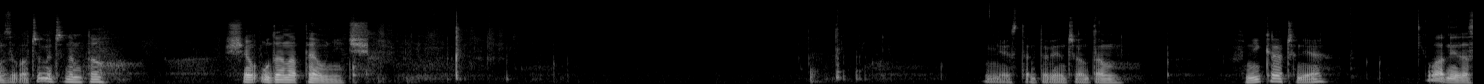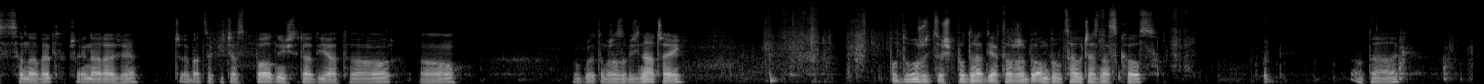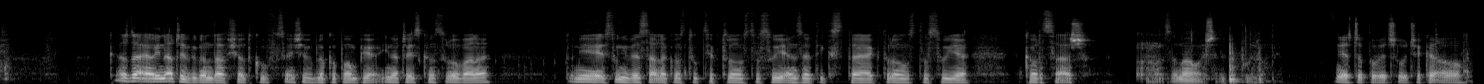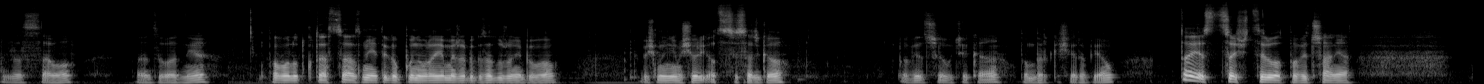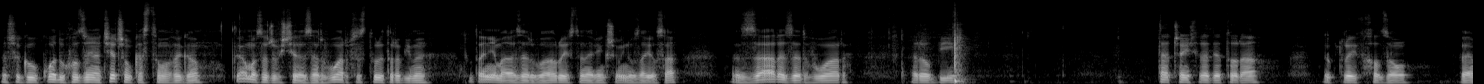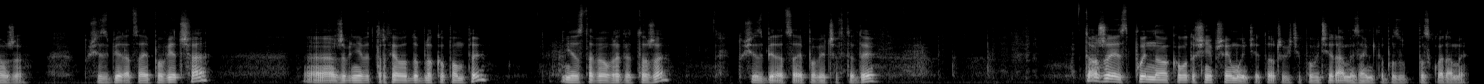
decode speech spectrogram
Zobaczymy, czy nam to się uda napełnić. Nie jestem pewien, czy on tam wnika, czy nie. Ładnie zasysa nawet, przynajmniej na razie. Trzeba co jakiś czas podnieść radiator. O. W ogóle to można zrobić inaczej. Podłożyć coś pod radiator, żeby on był cały czas na skos. O tak. Każde AIO inaczej wygląda w środku, w sensie w blokopompie, inaczej jest skonstruowane. To nie jest uniwersalna konstrukcja, którą stosuje NZXT, którą stosuje Corsage. Za mało jeszcze tego płynu. Jeszcze powietrze ucieka, o, zassało. Bardzo ładnie. Powolutku teraz coraz mniej tego płynu lejemy, żeby go za dużo nie było. Byśmy nie musieli odsysać go. Powietrze ucieka, bąbelki się robią. To jest coś w stylu odpowietrzania naszego układu chłodzenia cieczą customowego. Tam jest oczywiście rezerwuar, przez który to robimy. Tutaj nie ma rezerwuaru, jest to największy minus iOSa. Za rezerwuar robi ta część radiatora, do której wchodzą węże. Tu się zbiera całe powietrze, e, żeby nie trafiało do blokopompy, nie zostawiało w radiatorze. Tu się zbiera całe powietrze wtedy. To, że jest płyn naokoło, to się nie przejmujcie. To oczywiście powycieramy, zanim to poskładamy.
